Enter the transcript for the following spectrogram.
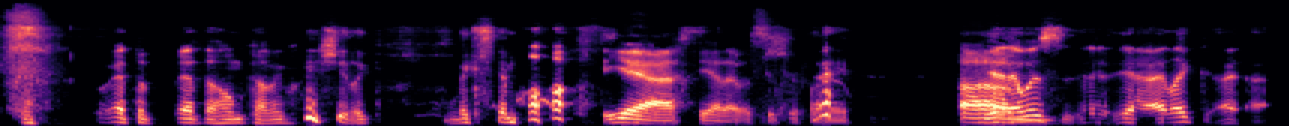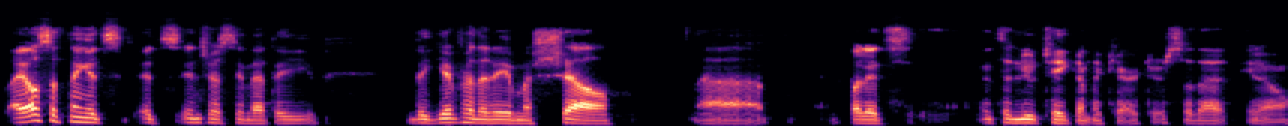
At the at the homecoming, when she like flicks him off. Yeah, yeah, that was super funny. Um, yeah, that was. Yeah, I like. I, I also think it's it's interesting that they they give her the name Michelle, uh, but it's it's a new take on the character, so that you know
